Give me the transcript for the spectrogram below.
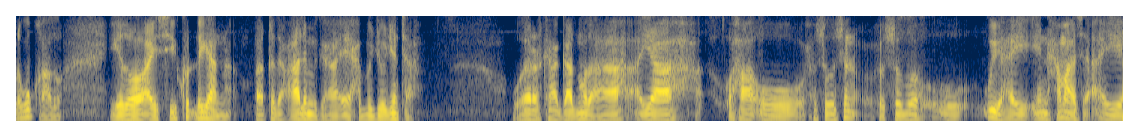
lagu qaado iyadoo ay sii kordhayaan baaqida caalamiga ah ee xabajoojinta. Weerarka gaadmada ah ayaa waxa uu xusuusin cusub u yahay in xamaas ay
